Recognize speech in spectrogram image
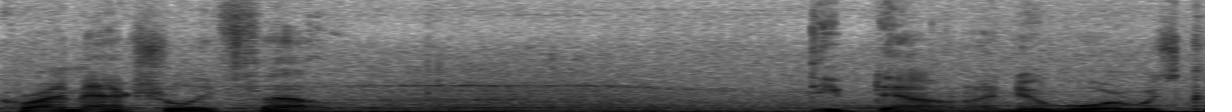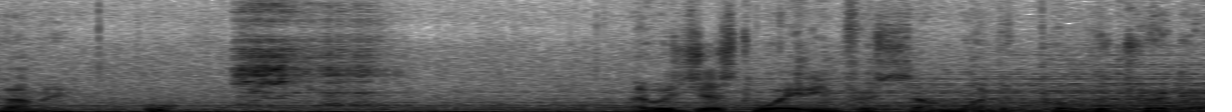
Crime actually fell. Deep down, I knew war was coming. I was just waiting for someone to pull the trigger.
